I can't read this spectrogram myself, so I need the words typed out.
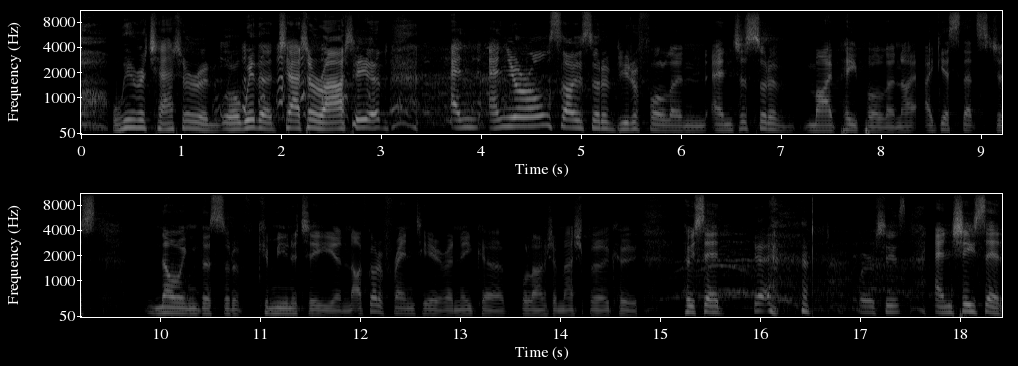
oh, "We're a chatter," and or "We're the chatterati," and, and and you're all so sort of beautiful and and just sort of my people, and I, I guess that's just knowing the sort of community. And I've got a friend here, Anika Boulanger Mashberg, who who said, yeah. Where she is. And she said,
